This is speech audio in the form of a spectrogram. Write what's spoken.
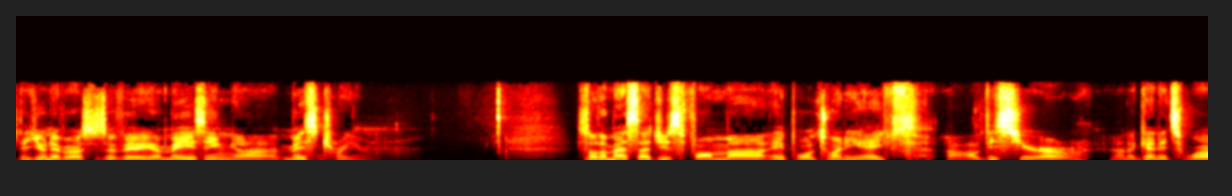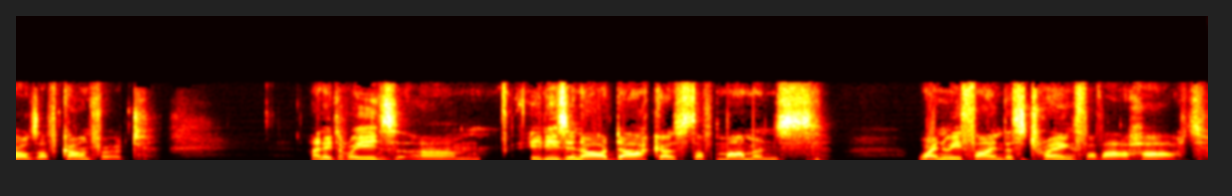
the universe is a very amazing uh, mystery. So the message is from uh, April 28th uh, of this year, and again, it's Worlds of Comfort. And it reads um, It is in our darkest of moments when we find the strength of our heart.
